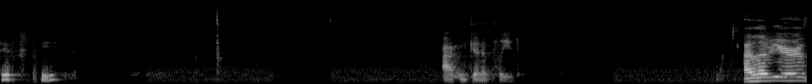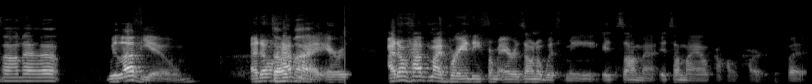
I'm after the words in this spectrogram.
50. i'm gonna plead I love you, Arizona. We love you. I don't So have my much. Ari- I don't have my brandy from Arizona with me. It's on my it's on my alcohol card, but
